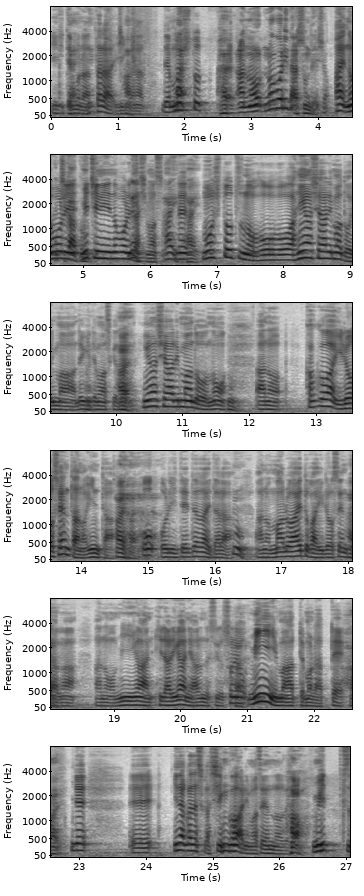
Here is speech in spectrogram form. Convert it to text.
行ってもらったらいいかなと。でもう一つ、はい、あの上り出すんでしょ？はい上り道に上り出します、ね。はい、で、はい、もう一つの方法は東播磨道今できてますけど、はい、東播磨道の、うん、あの角は医療センターのインターを降りていただいたら、あの丸愛とか医療センターが、あの右側左側にあるんですけどそれを右に回ってもらって、でえー田舎ですから信号ありませんので、はあ、3つ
